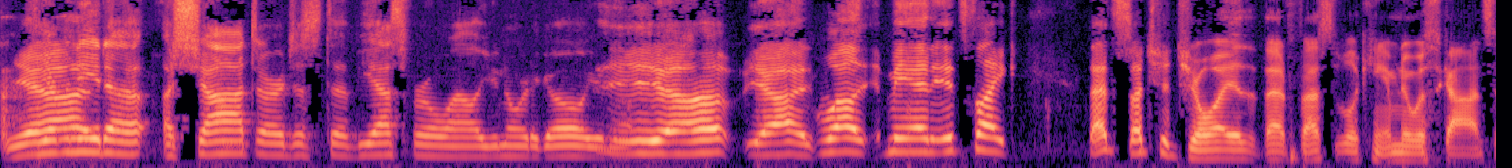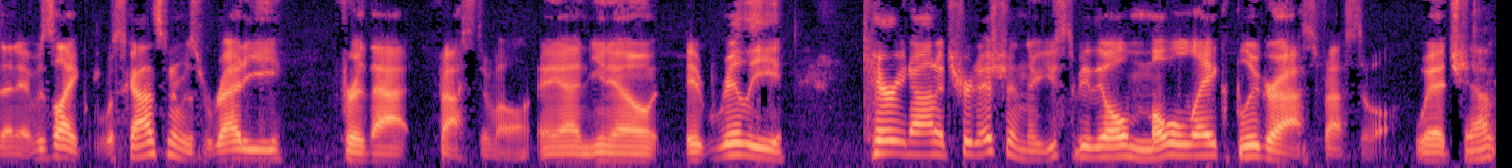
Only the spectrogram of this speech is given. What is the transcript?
Yeah, if you ever need a, a shot or just a BS for a while, you know where to go. You know? Yeah, yeah. Well, man, it's like that's such a joy that that festival came to Wisconsin. It was like Wisconsin was ready for that festival, and you know, it really carried on a tradition. There used to be the old Mole Lake Bluegrass Festival, which yep.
